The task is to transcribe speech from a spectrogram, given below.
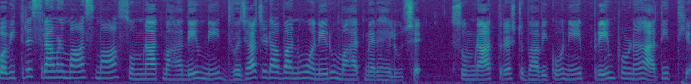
પવિત્ર શ્રાવણ માસમાં સોમનાથ મહાદેવને ધ્વજા ચડાવવાનું અનેરું મહાત્મ્ય રહેલું છે. સોમનાથ ટ્રસ્ટ ભાવિકોને પ્રેમપૂર્ણ આતિથ્ય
